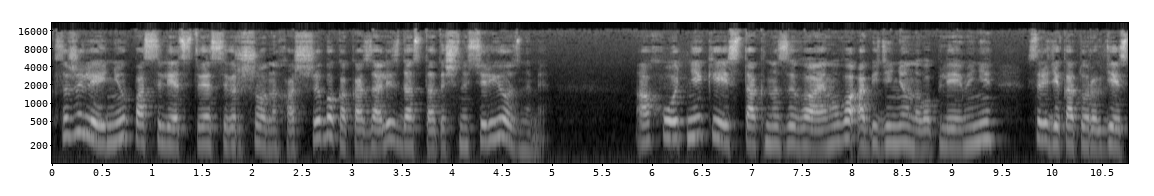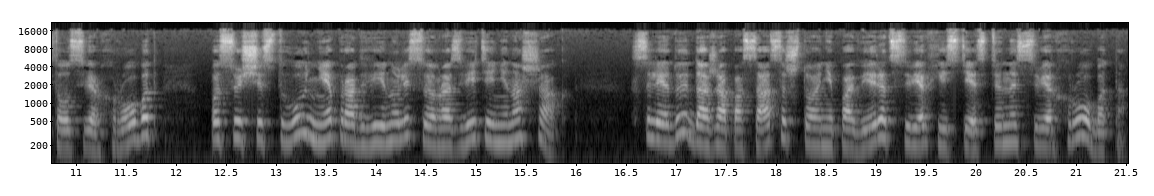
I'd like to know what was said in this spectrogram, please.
К сожалению, последствия совершенных ошибок оказались достаточно серьезными. Охотники из так называемого объединенного племени, среди которых действовал сверхробот – по существу не продвинулись в своем развитии ни на шаг. Следует даже опасаться, что они поверят в сверхъестественность сверхробота.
